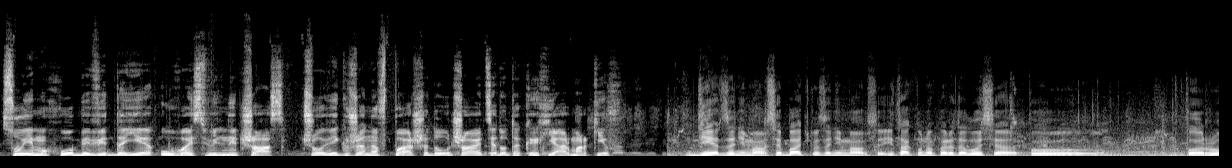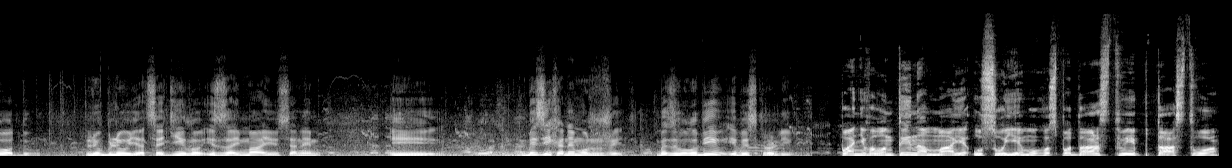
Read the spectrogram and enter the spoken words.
Своєму хобі віддає увесь вільний час. Чоловік вже не вперше долучається до таких ярмарків. Дід займався, батько займався, і так воно передалося по, по роду. Люблю я це діло і займаюся ним. І без їх я не можу жити. Без голубів і без кролів. Пані Валентина має у своєму господарстві птаство.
